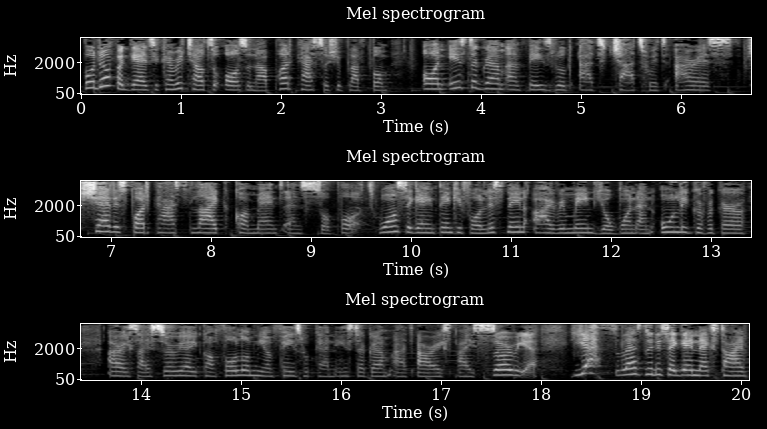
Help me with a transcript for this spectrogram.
But don't forget, you can reach out to us on our podcast social platform on Instagram and Facebook at Chat with Aris. Share this podcast, like, comment, and support. Once again, thank you for listening. I remain your one and only Groovy Girl, Aris Isoria. You can follow me on Facebook and Instagram at Aris Isoria. Yes, let's do this again next time.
